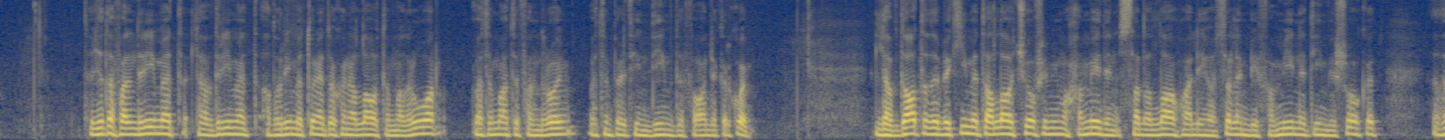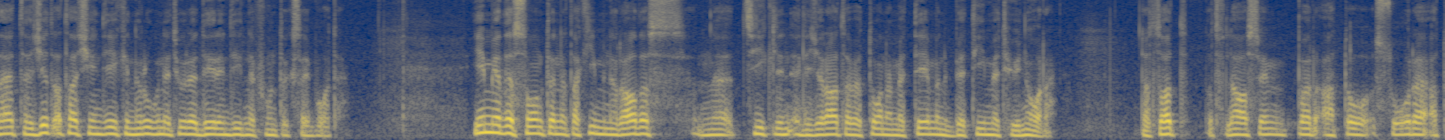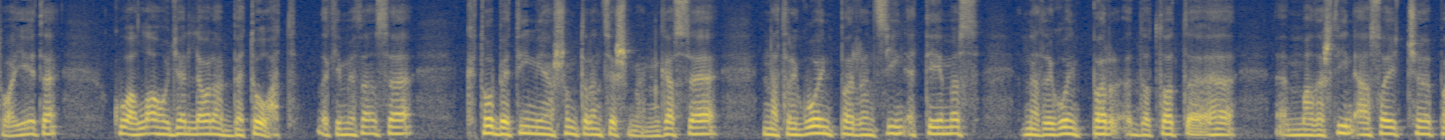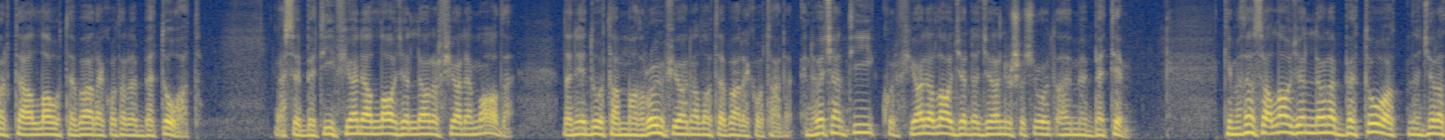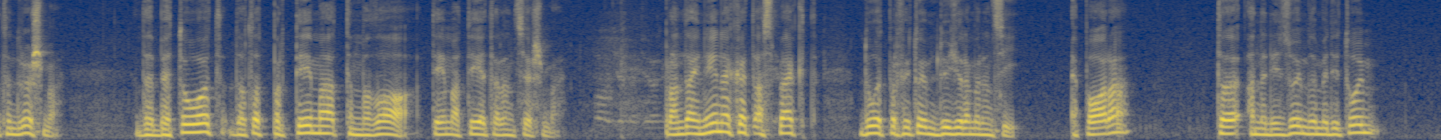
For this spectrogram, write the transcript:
Të gjitha falëndrimet, lavdrimet, adhurimet tona i takojnë Allahut të Madhëruar, vetëm atë falënderojmë, vetëm prej tij ndihmë dhe falje kërkojmë. Lavdata dhe bekimet e Allahut qofshin mbi Muhamedin sallallahu alaihi wasallam, mbi familjen e tij, mbi shokët dhe të gjithë ata që e ndjekin rrugën e tij deri në ditën e fundit të kësaj bote. Jemi edhe sonte në takimin e radhës në ciklin e ligjëratave tona me temën betimet hyjnore. Do të thotë, do të flasim për ato sure, ato ajete, ku Allahu xhelle ve ala betohet. Dhe kemi thënë se këto betime janë shumë të rëndësishme, ngase na tregojnë për rëndësinë e temës, na tregojnë për, do të thotë, madhështinë e asaj që për të Allahu tebareke ve teala betohet. Ngase betim fjala e Allahut xhelle ve ala është fjalë e madhe, dhe ne duhet ta madhërojmë fjalën e Allahut tebareke ve teala. E në veçanti, kur fjala e Allahut xhelle ve ala është e shoqëruar edhe me betim. Kemi thënë se Allahu xhelle ve ala betohet në gjëra të ndryshme, dhe betohet do të thotë për tema të mëdha, tema tejet të rëndësishme. Prandaj ne në këtë aspekt duhet të përfitojmë dy gjëra me rëndësi. E para, të analizojmë dhe meditojmë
